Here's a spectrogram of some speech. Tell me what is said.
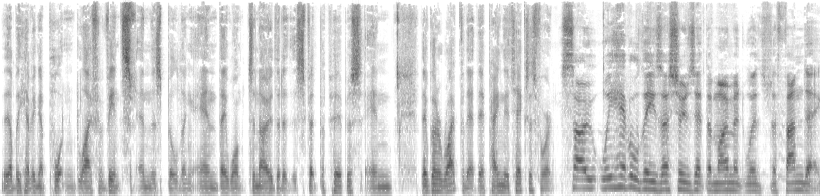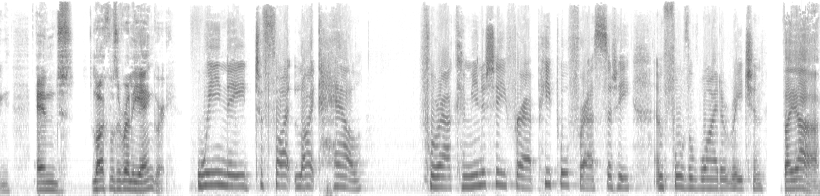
They'll be having important life events in this building, and they want to know that it is fit for purpose, and they've got a right for that. They're paying their taxes for it. So we have all these issues at the moment with the funding, and locals are really angry. We need to fight like hell for our community, for our people, for our city, and for the wider region. They are,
